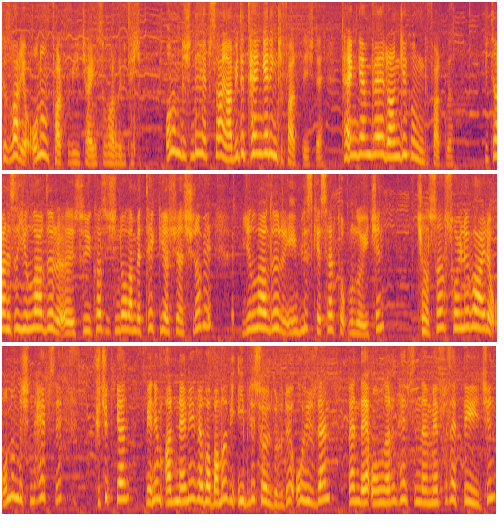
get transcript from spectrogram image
Kız var ya onun farklı bir hikayesi vardı bir tek. Onun dışında hepsi aynı. Bir de Tengen'inki farklı işte. Tengen ve Rangeko'nunki farklı. Bir tanesi yıllardır e, suikast içinde olan ve tek yaşayan Shinobi yıllardır iblis keser topluluğu için çalışan soylu bir aile. Onun dışında hepsi küçükken benim annemi ve babamı bir iblis öldürdü. O yüzden ben de onların hepsinden nefret ettiği için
